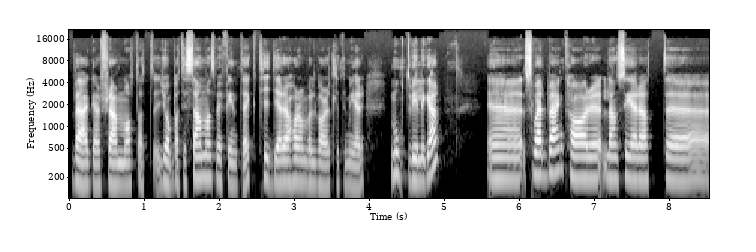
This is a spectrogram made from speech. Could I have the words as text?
vägar framåt, att jobba tillsammans med fintech. Tidigare har de väl varit lite mer motvilliga. Eh, Swedbank har lanserat eh,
